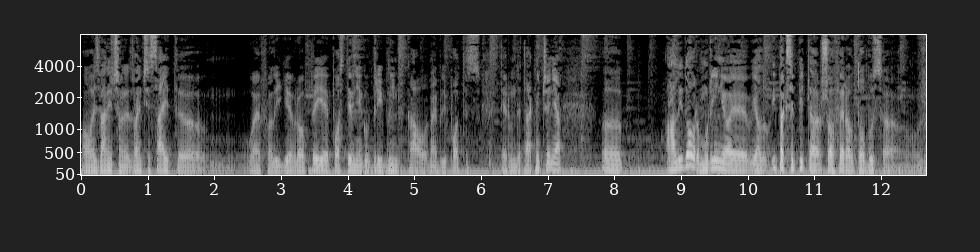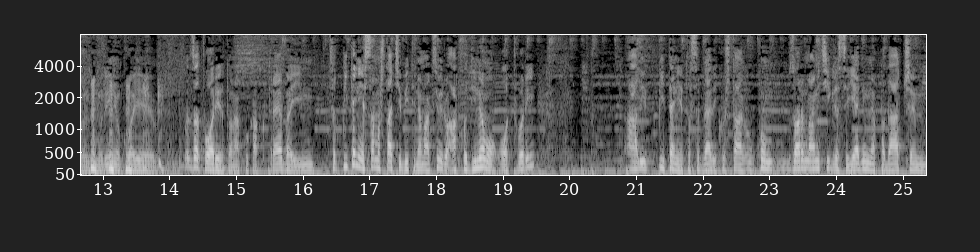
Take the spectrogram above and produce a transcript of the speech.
ovaj zvaničan zvanični sajt uh, UEFA Lige Evrope je postavio njegov dribling kao najbolji potez te runde takmičenja. Uh, ali dobro, Mourinho je, jel, ipak se pita šofer autobusa Jose Mourinho koji je zatvorio to onako kako treba i sad pitanje je samo šta će biti na Maksimiru ako Dinamo otvori ali pitanje je to sad veliko šta u kom Zoran Mamić igra sa jednim napadačem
